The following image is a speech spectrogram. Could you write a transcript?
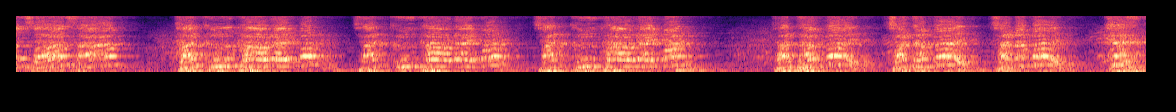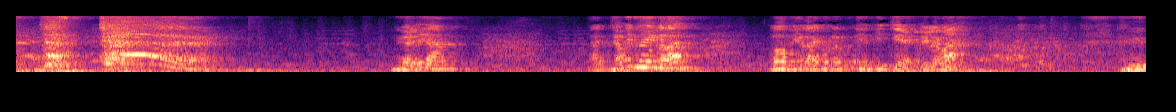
งสองสามฉันคือข่าวไดมอนฉันคือข่าวไดมอนฉันคือข่าวไดมอนฉันทำได้ ฉันทำได้ ฉันทำได้ เหนื่อยหรือยังอะยังไม่เหนื่อยอีกเหรอ รอบนี้หลายคนไม่เห็นมีแจกเลยเลยวะ คืน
